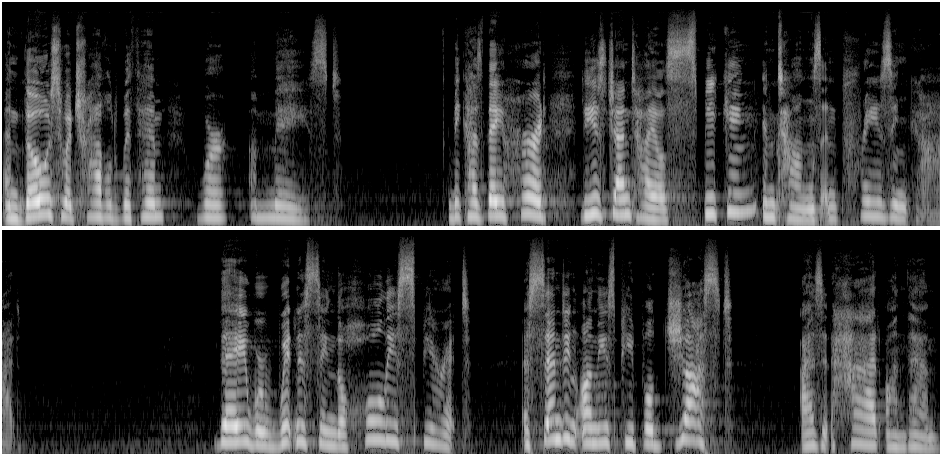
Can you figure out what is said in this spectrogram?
and those who had traveled with him were amazed because they heard these Gentiles speaking in tongues and praising God. They were witnessing the Holy Spirit ascending on these people just as it had on them.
